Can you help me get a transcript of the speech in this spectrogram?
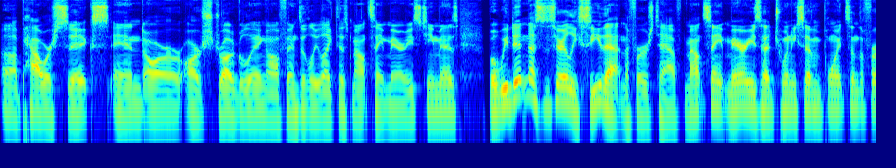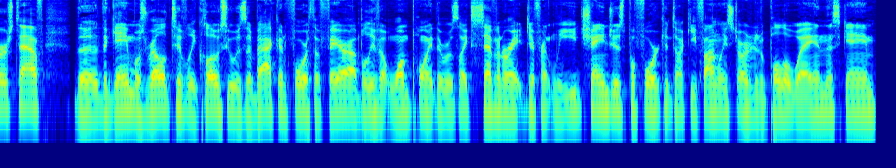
uh, power six and are are struggling offensively like this Mount St. Mary's team is. But we didn't necessarily see that in the first half. Mount St. Mary's had 27 points in the first half. the The game was relatively close. It was a back and forth affair. I believe at one point there was like seven or eight different lead changes before Kentucky finally started to pull away in this game.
